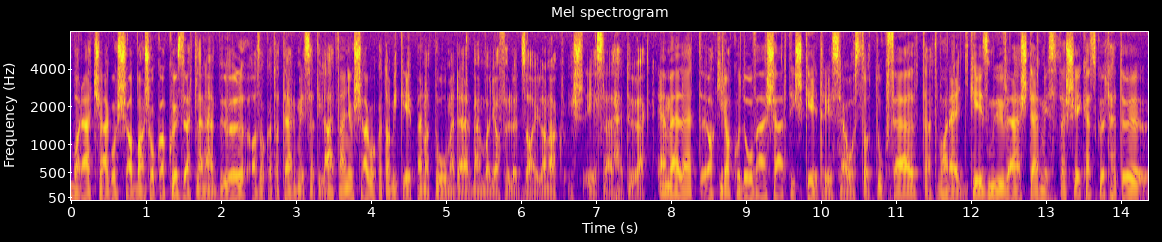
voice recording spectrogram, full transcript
barátságosabban, sokkal közvetlenebbül azokat a természeti látványosságokat, amik éppen a tómederben vagy a fölött zajlanak és észlelhetőek. Emellett a kirakodó vásárt is két részre osztottuk fel, tehát tehát van egy kézműves, természetességhez köthető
